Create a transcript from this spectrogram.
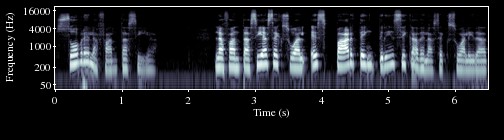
sobre la fantasía. La fantasía sexual es parte intrínseca de la sexualidad.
